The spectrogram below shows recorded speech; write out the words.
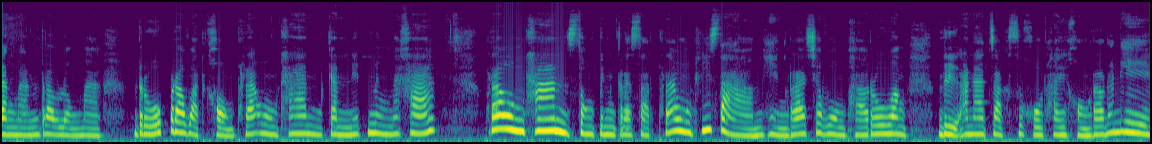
ดังนั้นเราลองมารู้ประวัติของพระองค์ท่านกันนิดนึงนะคะ พระองค์ท่านทรงเป็นกษัตริย์พระองค์ที่3แห่งราชวงศ์พระร่วง หรืออาณาจักรสุโขทัยของเรานั่นเอง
